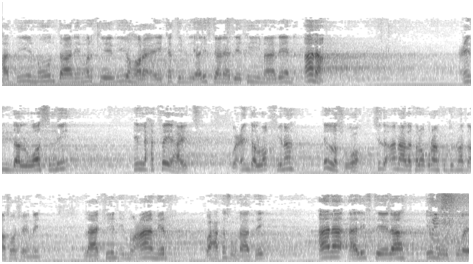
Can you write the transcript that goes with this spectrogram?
haddii nuuntaani markeedii hore ay ka timid iyo aliftaani hadday ka yimaadeen ana cinda alwasli in la xadfay ahayd wa cinda alwaqfina in la sugo. Sida anaada kaloo qur'aan ku jirno hadda aan soo sheegnay. Laakiin ibnu caamir waxaa ka sugnaatay ana alifteeda inuu sugay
